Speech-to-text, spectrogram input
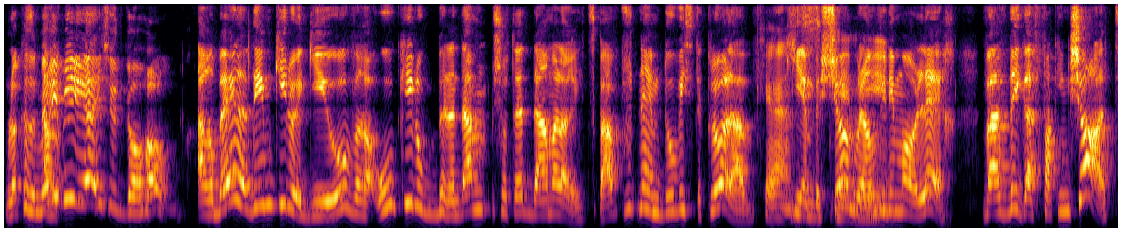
הם לא כזה, maybe I should go home. הרבה ילדים כאילו הגיעו וראו כאילו בן אדם שותת דם על הרצפה ופשוט נעמדו והסתכלו עליו. כן, כי הם בשוק. ולא מבינים מה הולך. ואז they got fucking shot.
